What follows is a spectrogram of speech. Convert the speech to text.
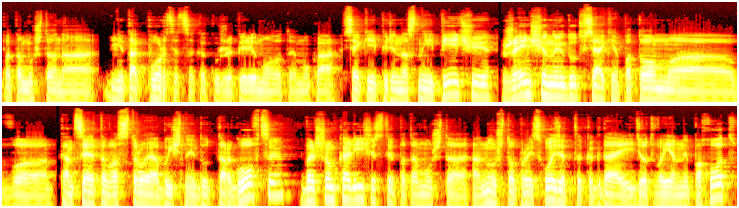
потому что она не так портится, как уже перемолотая мука. Всякие переносные печи, женщины идут всякие, потом э, в конце этого строя обычно идут торговцы в большом количестве, потому что, ну, что происходит, когда идет военный поход,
